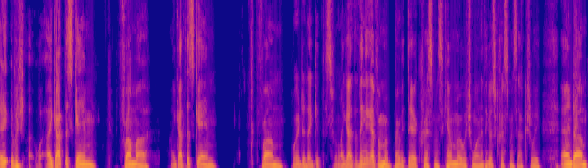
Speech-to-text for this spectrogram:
I, I got this game from uh, I got this game from where did I get this from? I got I think I got from a birthday or Christmas. I can't remember which one. I think it was Christmas actually. And um,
